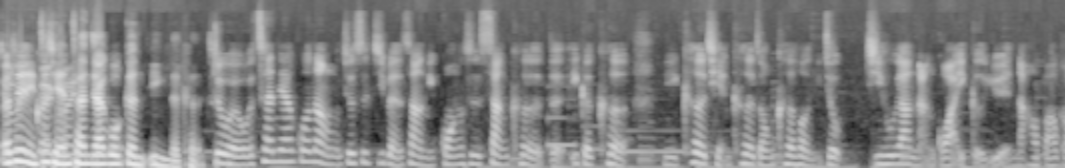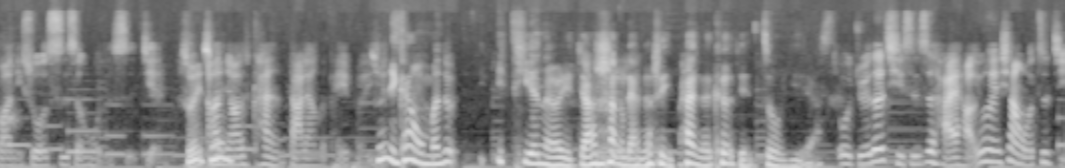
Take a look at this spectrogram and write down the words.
乖乖，而且你之前参加过更硬的课程，对，我参加过那种，就是基本上你光是上课的一个课，你课前、课中、课后，你就。几乎要南瓜一个月，然后包括你说私生活的时间，所以所以你要看大量的 paper。所以你看，我们就一天而已，加上两个礼拜的课前作业啊。我觉得其实是还好，因为像我自己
